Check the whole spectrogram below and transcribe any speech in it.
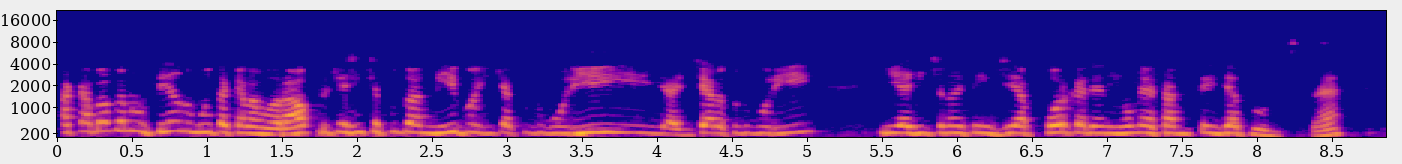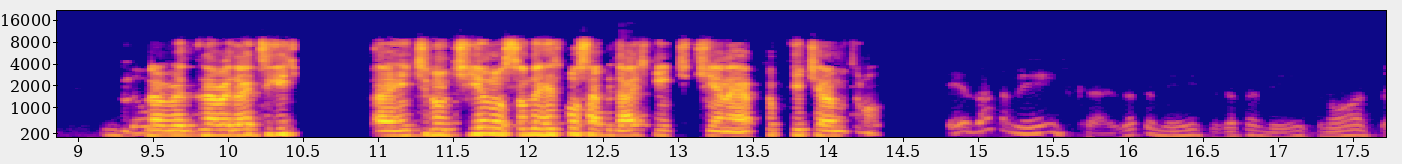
acabava não tendo muito aquela moral porque a gente é tudo amigo, a gente é tudo guri, a gente era tudo guri e a gente não entendia porcaria nenhuma e achava que entendia tudo, né? Então, na, na verdade, é o seguinte, a gente não tinha noção da responsabilidade que a gente tinha na época, porque a gente era muito novo. Exatamente, cara, exatamente, exatamente. Nossa.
